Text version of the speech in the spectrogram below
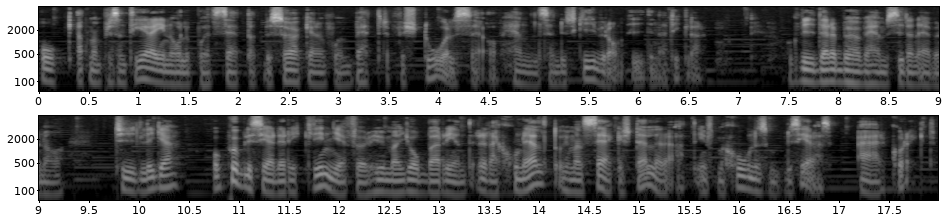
Och att man presenterar innehållet på ett sätt att besökaren får en bättre förståelse av händelsen du skriver om i dina artiklar. Och vidare behöver hemsidan även ha tydliga och publicerade riktlinjer för hur man jobbar rent redaktionellt och hur man säkerställer att informationen som publiceras är korrekt.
